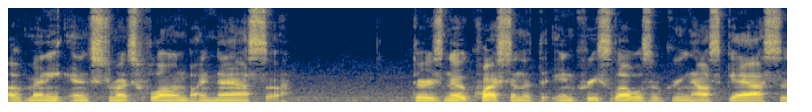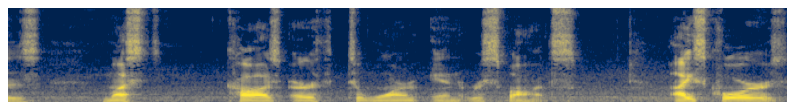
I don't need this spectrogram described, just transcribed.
of many instruments flown by NASA. There is no question that the increased levels of greenhouse gases must cause Earth to warm in response. Ice cores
